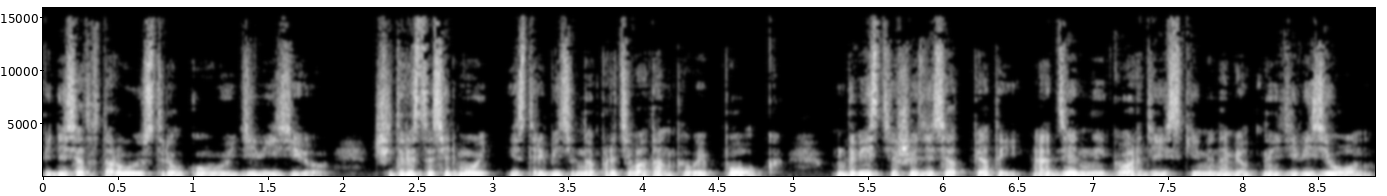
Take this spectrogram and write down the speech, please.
52-ю стрелковую дивизию, 407-й истребительно-противотанковый полк, 265-й отдельный гвардейский минометный дивизион,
